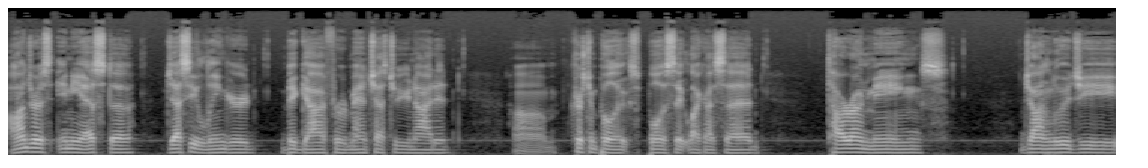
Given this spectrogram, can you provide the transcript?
Andres Iniesta, Jesse Lingard, big guy for Manchester United. Um, Christian Pulisic, Pulisic, like I said, Tyrone Mings, John Luigi,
